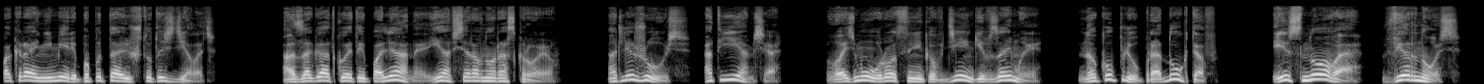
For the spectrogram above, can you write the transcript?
По крайней мере, попытаюсь что-то сделать. А загадку этой поляны я все равно раскрою. Отлежусь, отъемся. Возьму у родственников деньги взаймы, накуплю продуктов и снова вернусь.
